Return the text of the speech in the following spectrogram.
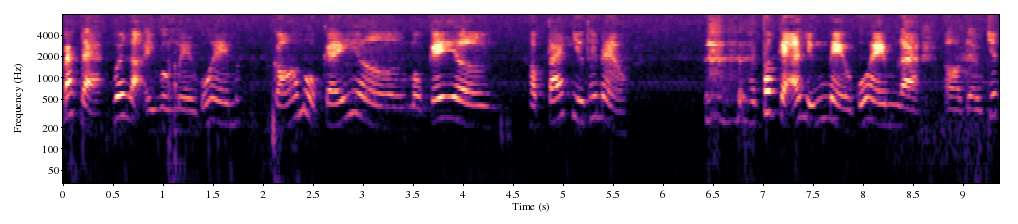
bác đạt với lại vườn mèo của em có một cái ờ, một cái ờ, hợp tác như thế nào? Tất cả những mèo của em là ờ, đều chích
